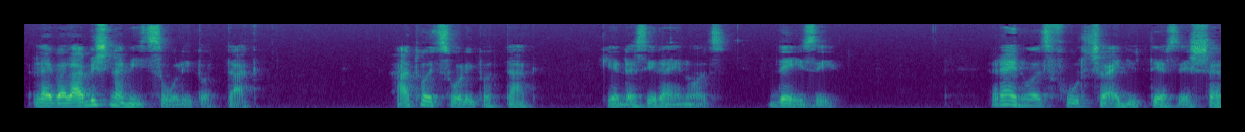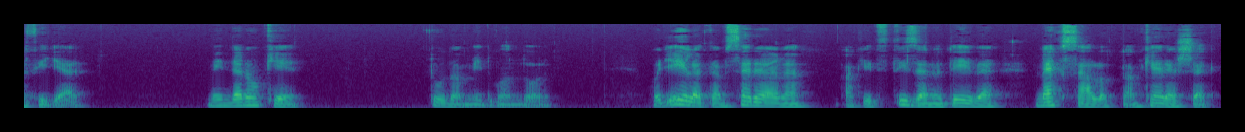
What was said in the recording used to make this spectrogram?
Legalábbis nem így szólították. Hát, hogy szólították? kérdezi Reynolds. Daisy. Reynolds furcsa együttérzéssel figyel. Minden oké? Okay? Tudom, mit gondol. Hogy életem szerelme, akit 15 éve megszállottan keresek,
